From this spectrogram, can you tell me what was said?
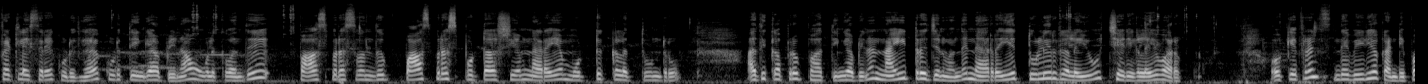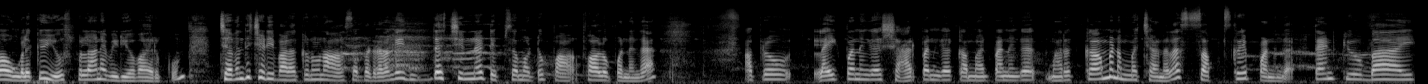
ஃபெர்டிலைசரே கொடுங்க. கொடுத்தீங்க அப்படின்னா உங்களுக்கு வந்து பாஸ்பரஸ் வந்து பாஸ்பரஸ் பொட்டாசியம் நிறைய மொட்டுக்களை தூண்டும். அதுக்கப்புறம் பார்த்தீங்க அப்படின்னா நைட்ரஜன் வந்து நிறைய துளிர்களையும் செடிகளையும் வறக்கும் ஓகே ஃப்ரெண்ட்ஸ் இந்த வீடியோ கண்டிப்பாக உங்களுக்கு யூஸ்ஃபுல்லான வீடியோவாக இருக்கும். செவந்தி செடி வளர்க்கணுன்னு ஆசைப்படுறவங்க இந்த சின்ன டிப்ஸை மட்டும் பா ஃபாலோ பண்ணுங்கள் அப்புறம் லைக் பண்ணுங்கள் ஷேர் பண்ணுங்கள் கமெண்ட் பண்ணுங்கள் மறக்காமல் நம்ம சேனலை சப்ஸ்கிரைப் பண்ணுங்கள் தேங்க்யூ பாய்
